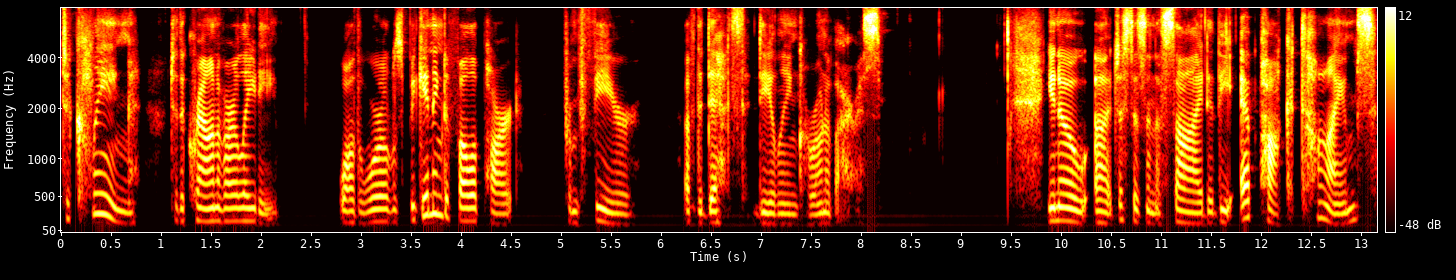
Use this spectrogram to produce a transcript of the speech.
to cling to the crown of Our Lady while the world was beginning to fall apart from fear of the death dealing coronavirus. You know, uh, just as an aside, the Epoch Times,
